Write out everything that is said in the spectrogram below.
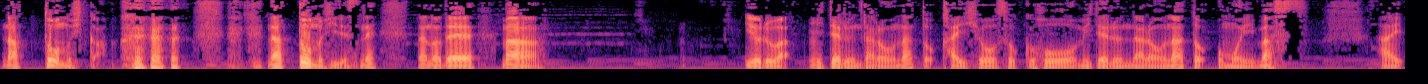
納豆の日か。納豆の日ですね。なので、まあ、夜は見てるんだろうなと、開票速報を見てるんだろうなと思います。はい。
